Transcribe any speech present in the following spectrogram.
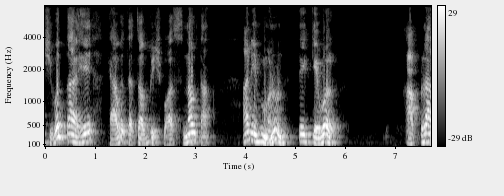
जिवंत आहे ह्यावर त्याचा विश्वास नव्हता. आणि म्हणून ते केवळ आपला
